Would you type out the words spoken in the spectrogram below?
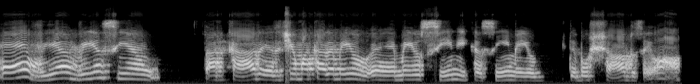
É, eu via, via assim a, cara, ele tinha uma cara meio, é, meio cínica, assim, meio debochado, sei lá.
